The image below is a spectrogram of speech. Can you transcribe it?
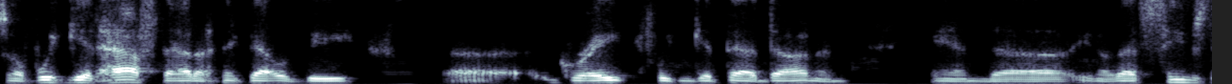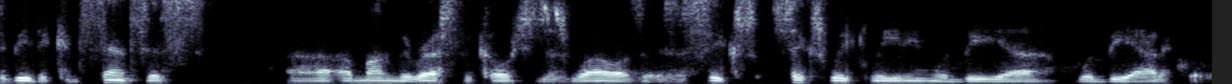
so if we get half that, I think that would be uh, great if we can get that done. And and uh, you know that seems to be the consensus uh, among the rest of the coaches as well as, as a six six week leading would be uh, would be adequate.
